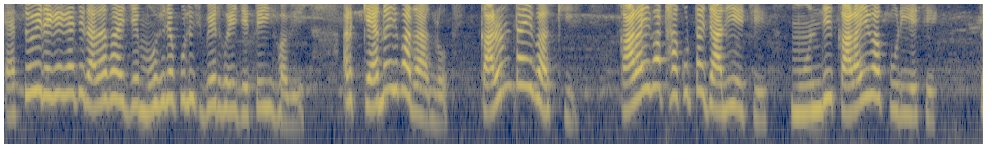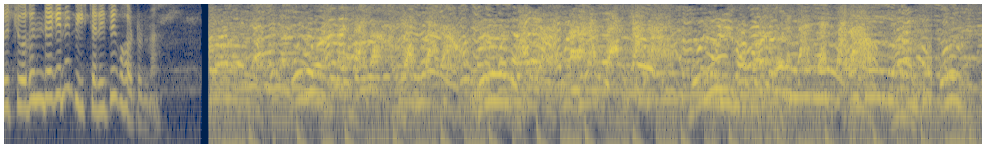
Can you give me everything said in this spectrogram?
এতই রেগে গেছে দাদাভাই যে মহিলা পুলিশ বের হয়ে যেতেই হবে। আর কেনই বা রাখল কারণটাই বা কী? কারাই বা ঠাকুরটা জ্বালিয়েছে? মন্দির কারাই বা পুড়িয়েছে? তো চলুন দেখে নি বিস্তারিত ঘটনা। নেক্সট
